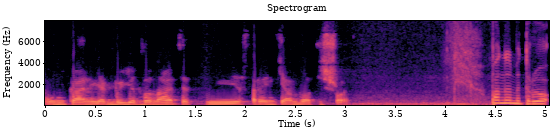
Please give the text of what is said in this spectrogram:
унікальні, як Є-12 і старенькі Ан-26. Пане Дмитро,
